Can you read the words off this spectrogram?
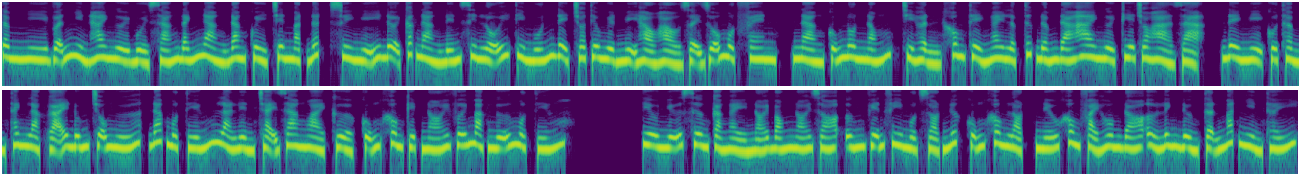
Tâm Nhi vẫn nhìn hai người buổi sáng đánh nàng đang quỳ trên mặt đất suy nghĩ đợi các nàng đến xin lỗi thì muốn để cho tiêu nguyệt mị hào hào dạy dỗ một phen, nàng cũng nôn nóng, chỉ hận không thể ngay lập tức đấm đá hai người kia cho hà dạ, đề nghị của thẩm thanh lạc gãi đúng chỗ ngứa, đáp một tiếng là liền chạy ra ngoài cửa cũng không kịp nói với mạc ngữ một tiếng. Tiêu Nhữ Sương cả ngày nói bóng nói gió ứng viễn phi một giọt nước cũng không lọt nếu không phải hôm đó ở linh đường tận mắt nhìn thấy,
